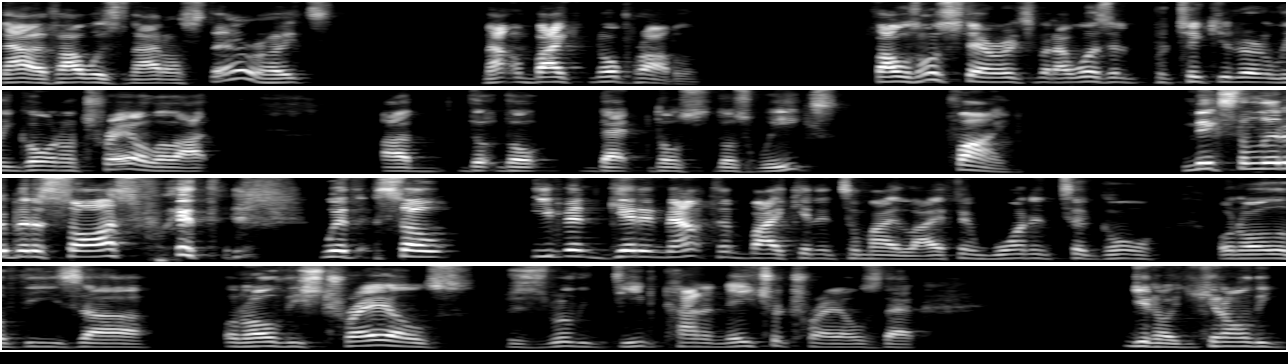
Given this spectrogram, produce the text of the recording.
Now, if I was not on steroids, mountain bike, no problem. If I was on steroids, but I wasn't particularly going on trail a lot, uh, the, the, that those those weeks, fine. Mixed a little bit of sauce with with so even getting mountain biking into my life and wanting to go on all of these uh, on all these trails, these really deep kind of nature trails that you know you can only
